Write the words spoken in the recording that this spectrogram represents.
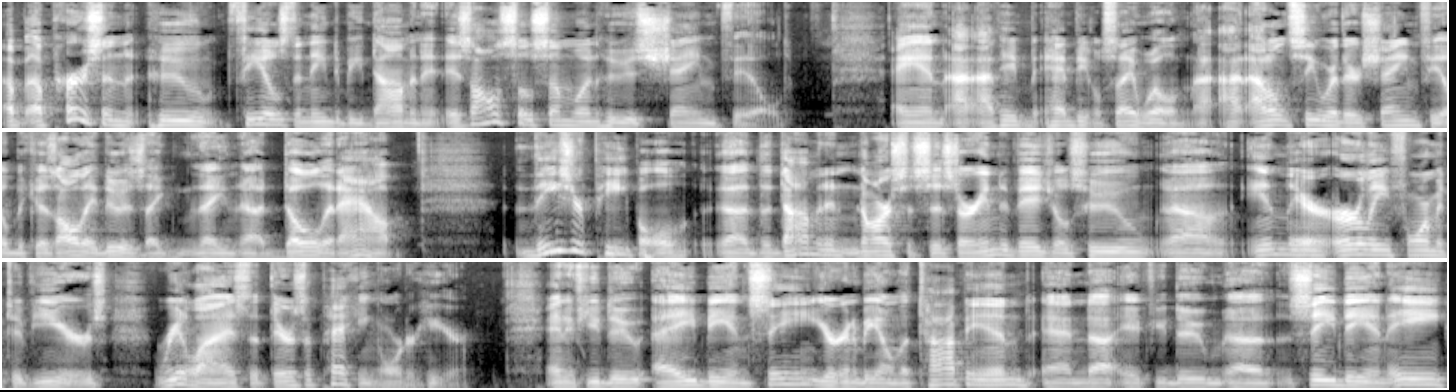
A, a person who feels the need to be dominant is also someone who is shame filled. And I, have had people say, well, I, I, don't see where they're shame filled because all they do is they, they uh, dole it out. These are people, uh, the dominant narcissists are individuals who, uh, in their early formative years, realize that there's a pecking order here. And if you do A, B, and C, you're going to be on the top end. And uh, if you do uh, C, D, and E,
